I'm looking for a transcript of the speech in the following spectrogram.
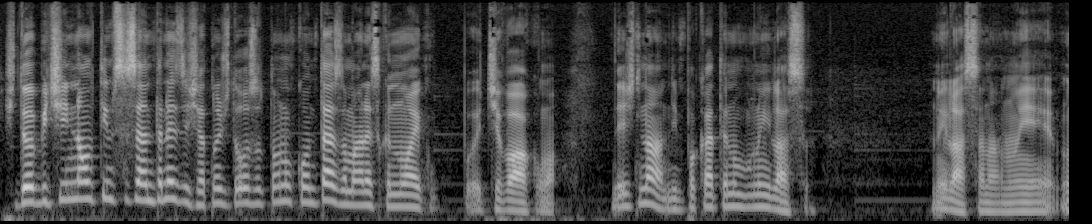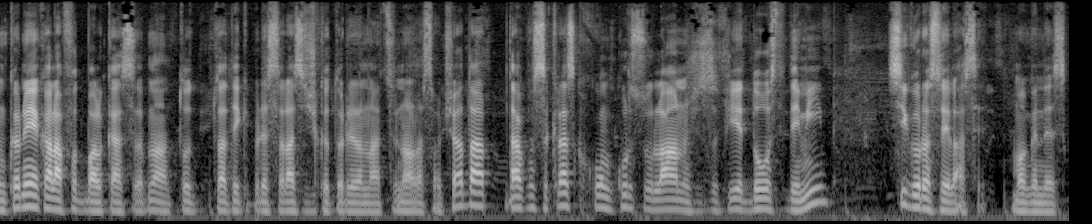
și de obicei n-au timp să se antreneze și atunci două săptămâni nu contează, mai ales când nu ai bă, ceva acum. Deci na, din păcate nu, nu-i lasă. Nu-i lasă, na, nu e, încă nu e ca la fotbal ca să, na, tot, toate echipele să lase jucătorii la națională sau ceva, dar dacă o să crească concursul la anul și să fie 200 de mii, sigur o să-i lase, mă gândesc.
